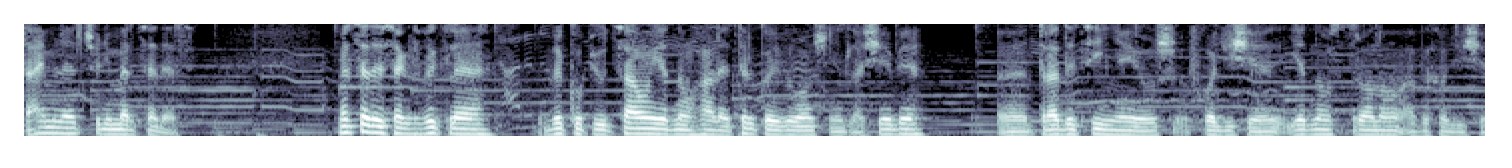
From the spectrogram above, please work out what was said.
Daimler, czyli Mercedes. Mercedes jak zwykle wykupił całą jedną halę tylko i wyłącznie dla siebie. E, tradycyjnie już wchodzi się jedną stroną, a wychodzi się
